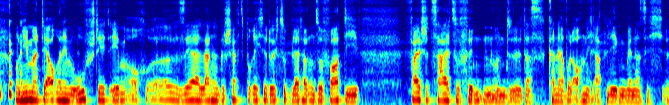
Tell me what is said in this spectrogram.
und jemand, der auch in dem Beruf steht, eben auch äh, sehr lange Geschäftsberichte durchzublättern und sofort die falsche Zahl zu finden. Und äh, das kann er wohl auch nicht ablegen, wenn er sich äh,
